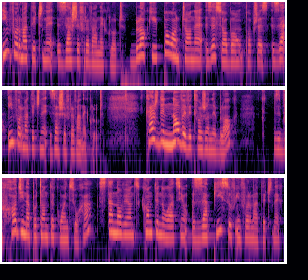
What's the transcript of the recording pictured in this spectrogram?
informatyczny zaszyfrowany klucz. Bloki połączone ze sobą poprzez za informatyczny zaszyfrowany klucz. Każdy nowy wytworzony blok wchodzi na początek łańcucha, stanowiąc kontynuację zapisów informatycznych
